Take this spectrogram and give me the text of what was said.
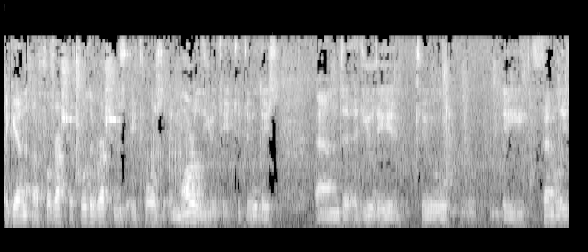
again, uh, for Russia, for the Russians, it was a moral duty to do this, and a duty to the families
